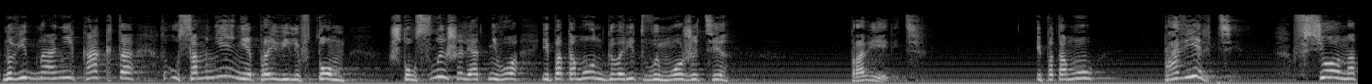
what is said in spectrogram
но видно, они как-то усомнение проявили в том, что услышали от него, и потому он говорит, вы можете проверить. И потому проверьте все на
